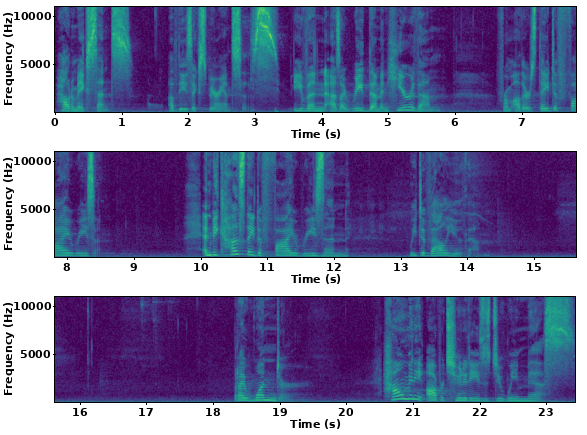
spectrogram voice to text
how to make sense of these experiences, even as I read them and hear them from others. They defy reason. And because they defy reason, we devalue them. But I wonder how many opportunities do we miss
